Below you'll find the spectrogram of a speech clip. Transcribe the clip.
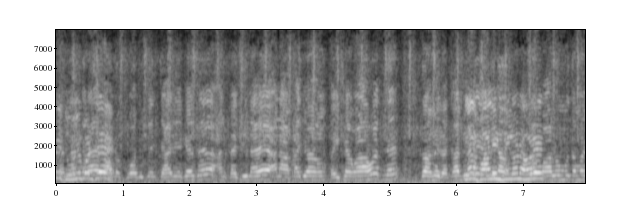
છે જોવી પડશે. પોસ ચા દેખે છે અને કશું ના હે અને આપણા જેવા પૈસા વાળા હોત ને તો અમે રકાબી ના, લઈએ. પાલીને પીલો ને હવે. પાલું હું તમને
